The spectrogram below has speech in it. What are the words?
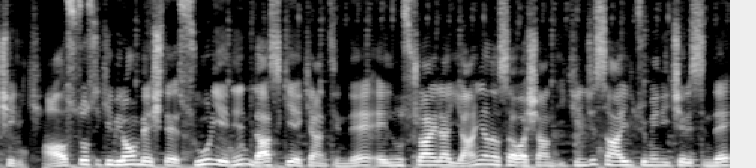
Çelik. Ağustos 2015'te Suriye'nin Laskiye kentinde El Nusra ile yan yana savaşan ikinci sahil tümeni içerisinde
